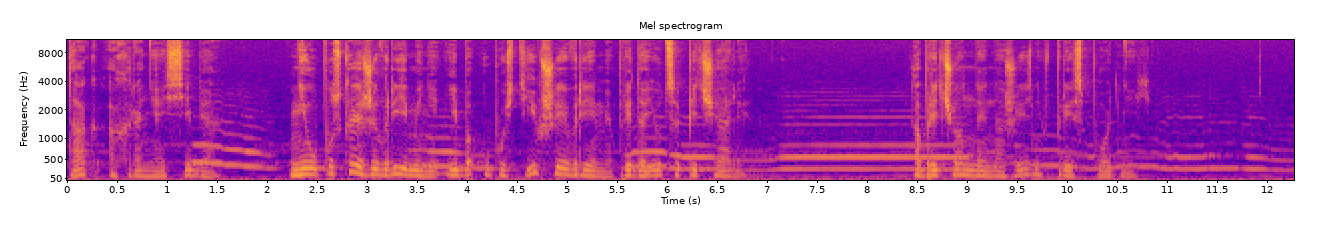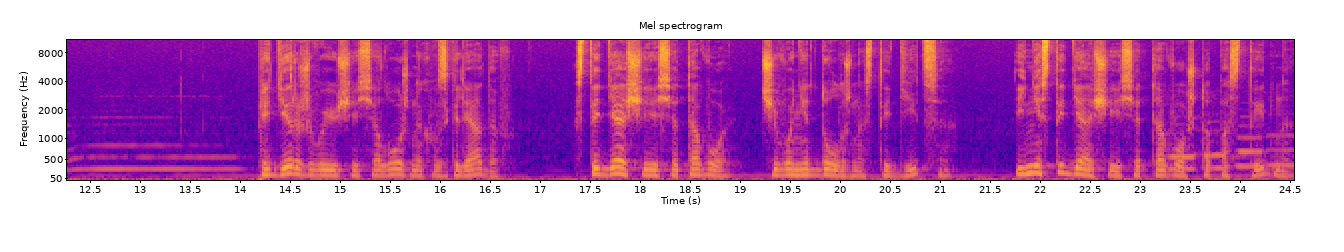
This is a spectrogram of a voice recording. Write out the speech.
так охраняй себя. Не упускай же времени, ибо упустившие время предаются печали, обреченные на жизнь в преисподней. Придерживающийся ложных взглядов – стыдящиеся того, чего не должно стыдиться, и не стыдящиеся того, что постыдно,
